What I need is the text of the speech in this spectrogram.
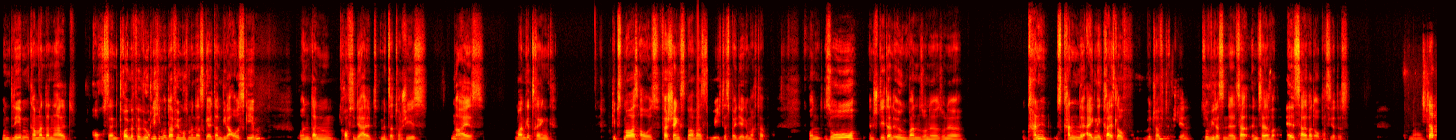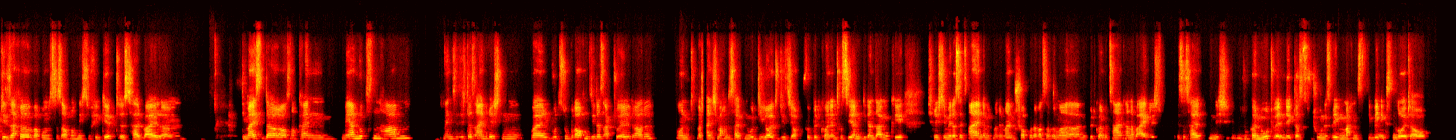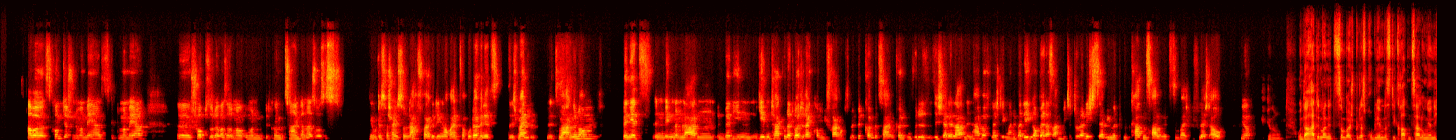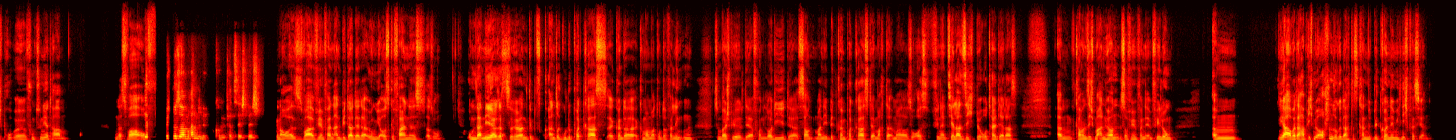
Und Leben kann man dann halt auch seine Träume verwirklichen und dafür muss man das Geld dann wieder ausgeben. Und dann kaufst du dir halt mit Satoshis ein Eis, mal ein Getränk, gibst mal was aus, verschenkst mal was, so wie ich das bei dir gemacht habe. Und so entsteht dann irgendwann so eine, so eine, kann, es kann eine eigene Kreislaufwirtschaft mhm. entstehen, so wie das in El, in El Salvador passiert ist. Genau. Ich glaube, die Sache, warum es das auch noch nicht so viel gibt, ist halt, weil ähm, die meisten daraus noch keinen Mehrnutzen haben, wenn sie sich das einrichten, weil wozu brauchen sie das aktuell gerade? Und ja. wahrscheinlich machen das halt nur die Leute, die sich auch für Bitcoin interessieren, die dann sagen, okay, ich richte mir das jetzt ein, damit man in meinem Shop oder was auch immer äh, mit Bitcoin bezahlen kann. Aber eigentlich ist es halt nicht super notwendig, das zu tun. Deswegen machen es die wenigsten Leute auch. Aber es kommt ja schon immer mehr, es gibt immer mehr äh, Shops oder was auch immer, wo man mit Bitcoin bezahlen kann. Also es ist. Ja gut, das ist wahrscheinlich so ein Nachfrageding auch einfach, oder? Wenn jetzt, ich meine, jetzt mal angenommen, wenn jetzt in irgendeinem Laden in Berlin jeden Tag 100 Leute reinkommen, die fragen, ob sie mit Bitcoin bezahlen könnten, würde sich ja der Ladeninhaber vielleicht irgendwann überlegen, ob er das anbietet oder nicht. ist ja wie mit, mit Kartenzahlung jetzt zum Beispiel vielleicht auch. Ja. Genau. Und da hatte man jetzt zum Beispiel das Problem, dass die Kartenzahlungen ja nicht äh, funktioniert haben. Und das war auch. Ja, ich nur so am Rande mitbekommen, tatsächlich. Genau, also es war auf jeden Fall ein Anbieter, der da irgendwie ausgefallen ist. Also, um da Näheres zu hören, gibt es andere gute Podcasts, äh, könnt ihr, können wir mal drunter verlinken. Zum Beispiel der von Lodi, der Sound Money Bitcoin Podcast, der macht da immer so aus finanzieller Sicht, beurteilt er das. Ähm, kann man sich mal anhören, ist auf jeden Fall eine Empfehlung. Ähm, ja, aber da habe ich mir auch schon so gedacht, das kann mit Bitcoin nämlich nicht passieren.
